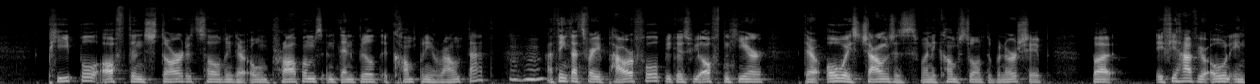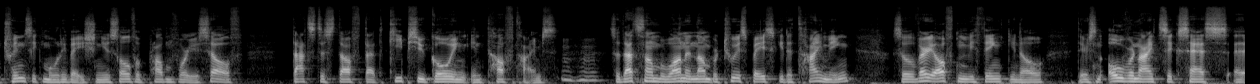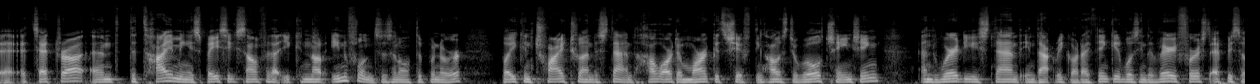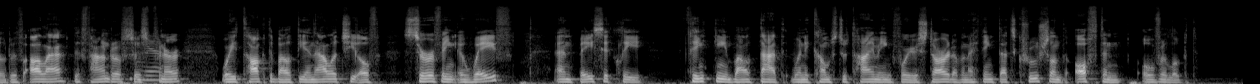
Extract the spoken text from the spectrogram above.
people often started solving their own problems and then built a company around that. I think that's very powerful because we often hear there are always challenges when it comes to entrepreneurship. But if you have your own intrinsic motivation, you solve a problem for yourself, that's the stuff that keeps you going in tough times. So that's number one. And number two is basically the timing. So very often we think, you know, there's an overnight success, uh, etc. And the timing is basically something that you cannot influence as an entrepreneur, but you can try to understand how are the markets shifting, how is the world changing, and where do you stand in that regard. I think it was in the very first episode with Alain, the founder of Swisspreneur, where he talked about the analogy of surfing a wave and basically thinking about that when it comes to timing for your startup. And I think that's crucial and often overlooked.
